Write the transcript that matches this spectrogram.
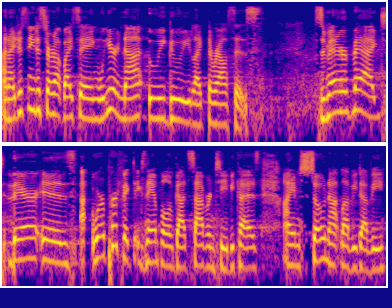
And I just need to start out by saying we are not ooey gooey like the Rouses. As a matter of fact, there is, uh, we're a perfect example of God's sovereignty because I am so not lovey-dovey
